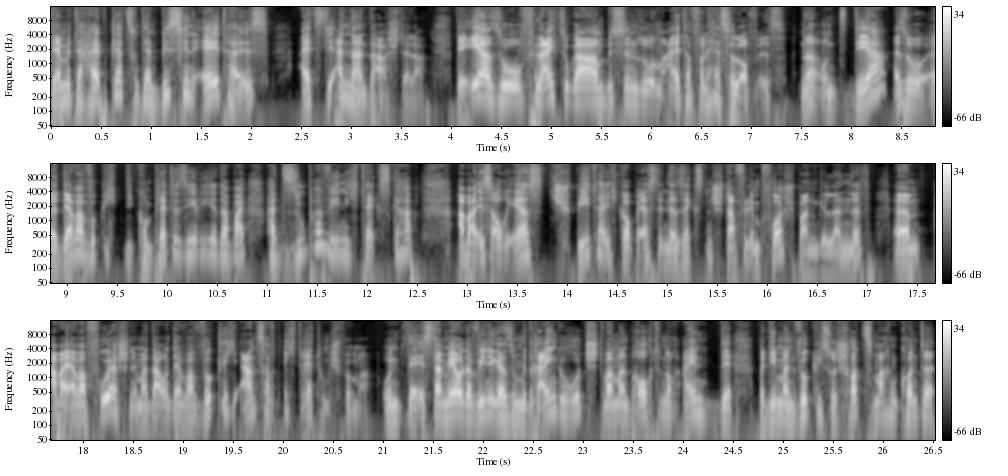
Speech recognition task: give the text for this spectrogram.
der mit der Halbglatze und der ein bisschen älter ist als die anderen Darsteller. Der eher so, vielleicht sogar ein bisschen so im Alter von Hasselhoff ist. Ne? Und der, also äh, der war wirklich die komplette Serie dabei, hat super wenig Text gehabt, aber ist auch erst später, ich glaube erst in der sechsten Staffel im Vorspann gelandet. Ähm, aber er war vorher schon immer da und er war wirklich ernsthaft echt Rettungsschwimmer. Und der ist da mehr oder weniger so mit reingerutscht, weil man brauchte noch einen, der, bei dem man wirklich so Shots machen konnte,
